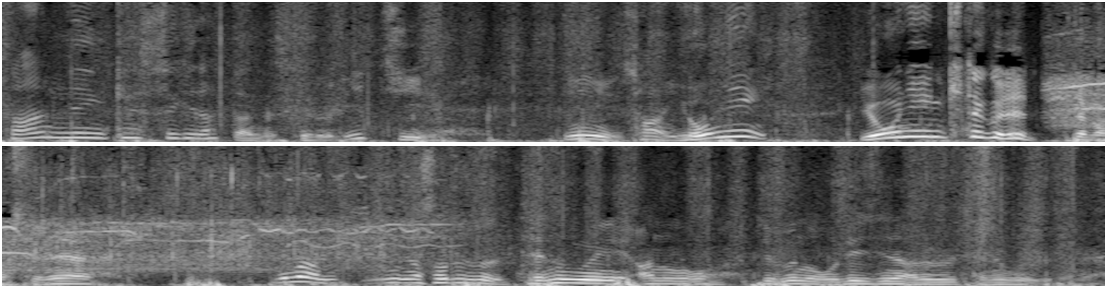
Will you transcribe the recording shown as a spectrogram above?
3人欠席だったんですけど1234人4人来てくれてましてね。でまあみんなそれぞれ手ぬぐいあの自分のオリジナル手ぬぐいをね。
